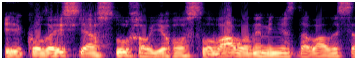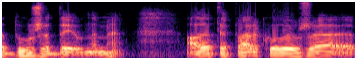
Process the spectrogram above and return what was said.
І колись я слухав його слова, вони мені здавалися дуже дивними. Але тепер, коли вже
